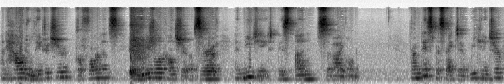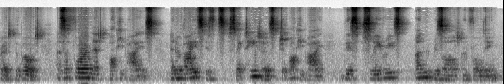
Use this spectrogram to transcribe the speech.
and how do literature, performance, and visual culture observe and mediate this unsurvival? From this perspective, we can interpret the boat as a form that occupies and invites its spectators to occupy this slavery's unresolved unfolding,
